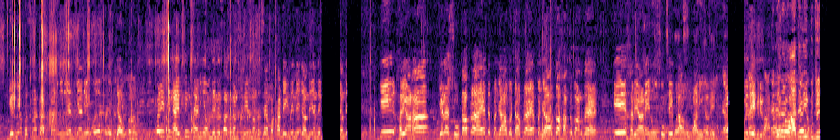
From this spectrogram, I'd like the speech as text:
ਜਿਹੜੀਆਂ ਫਸਲਾਂ ਘੱਟ ਪਾਣੀ ਲੈਂਦੀਆਂ ਨੇ, ਉਹ ਉਪਜਾਊ ਕਰੋ। ਪਰ ਇੱਥੇ ਨਾਇਬ ਸਿੰਘ ਸੈਣੀ ਆਉਂਦੇ ਨੇ ਸੱਚਖੰਡ ਸ੍ਰੀ ਹਰਿਮੰਦਰ ਸਾਹਿਬ ਮੱਥਾ ਟੇਕਦੇ ਨੇ ਜਾਂਦੇ ਜਾਂਦੇ ਜਾਂਦੇ। ਕਿ ਹਰਿਆਣਾ ਜਿਹੜਾ ਛੋਟਾ ਭਰਾ ਹੈ ਤੇ ਪੰਜਾਬ ਵੱਡਾ ਭਰਾ ਹੈ, ਪੰਜਾਬ ਦਾ ਹੱਕ ਬਣਦਾ ਹੈ ਕਿ ਹਰਿਆਣੇ ਨੂੰ ਛੋਟੇ ਭਰਾ ਨੂੰ ਪਾਣੀ ਦੇਵੇ। ਦੇਖ ਰਹੇ ਹੋ। ਦੇਖੋ ਅੱਜ ਦੀ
